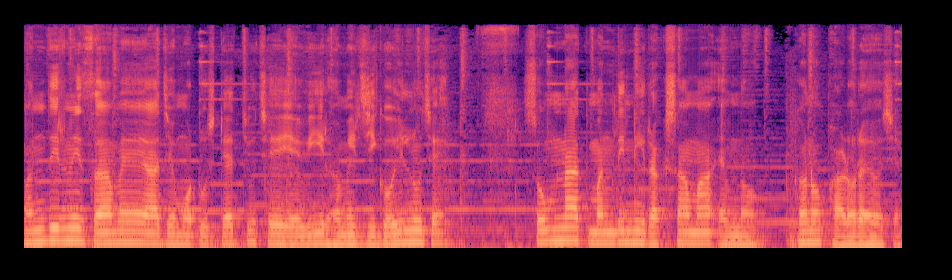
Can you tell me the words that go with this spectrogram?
મંદિરની સામે આ જે મોટું સ્ટેચ્યુ છે એ વીર હમીરજી ગોહિલનું છે. સોમનાથ મંદિરની રક્ષામાં એમનો ઘણો ફાળો રહ્યો છે.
